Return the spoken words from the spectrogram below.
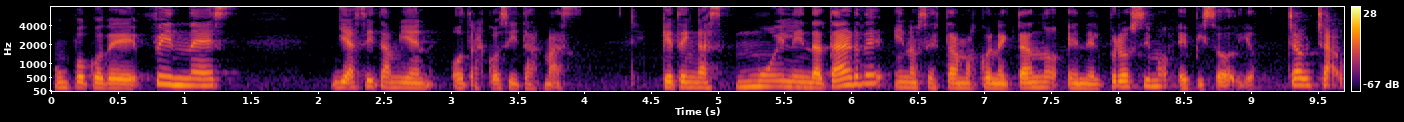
un poco de fitness y así también otras cositas más. Que tengas muy linda tarde y nos estamos conectando en el próximo episodio. Chau, chau.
